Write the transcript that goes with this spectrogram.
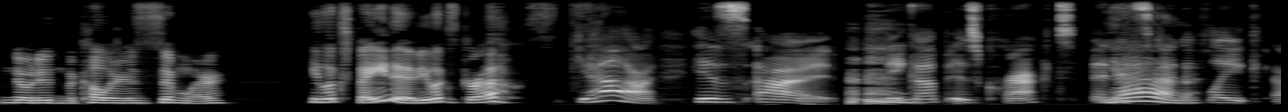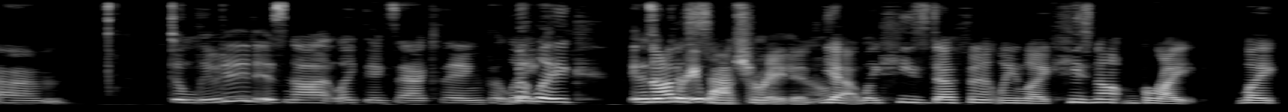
noted in the color is similar. He looks faded. He looks gross. Yeah. His uh makeup is cracked and it's kind of like um diluted is not like the exact thing, but like, but like it is not as saturated. you know? Yeah, like he's definitely like he's not bright like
